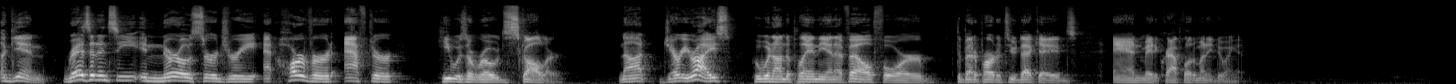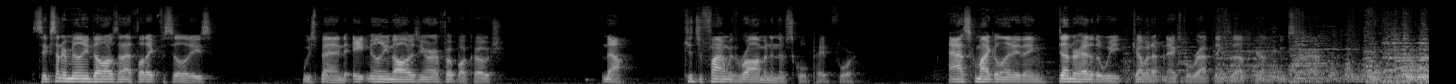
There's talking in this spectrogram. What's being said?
Again, residency in neurosurgery at Harvard after he was a Rhodes Scholar. Not Jerry Rice, who went on to play in the NFL for the better part of two decades and made a crapload of money doing it. $600 million on athletic facilities. we spend $8 million a year on our football coach. No. Kids are fine with ramen and their school paid for. Ask Michael anything. Dunderhead of the week coming up next. We'll wrap things up here on the Center Hour.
